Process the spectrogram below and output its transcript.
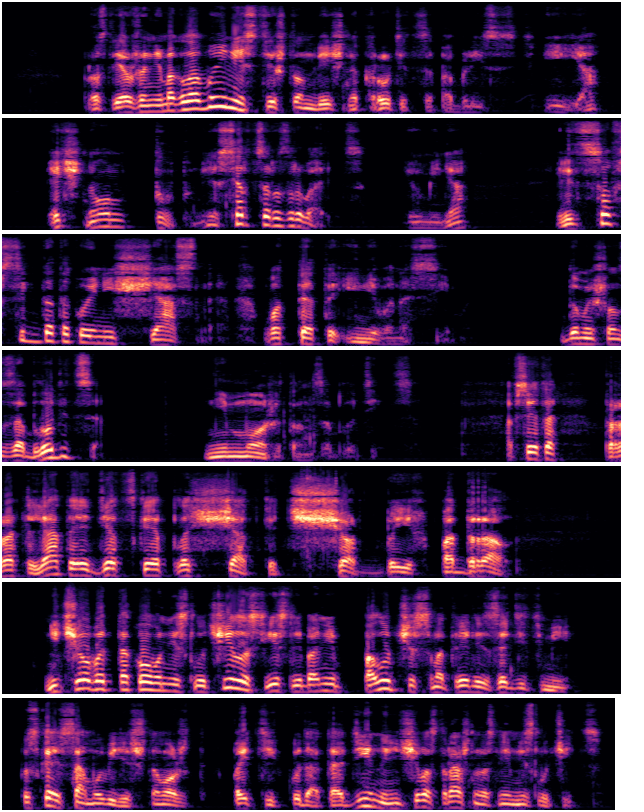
«Просто я уже не могла вынести, что он вечно крутится поблизости. И я. Вечно он тут. У меня сердце разрывается. И у меня. Лицо всегда такое несчастное. Вот это и невыносимо. Думаешь, он заблудится? Не может он заблудиться. А все это проклятая детская площадка. Черт бы их подрал!» Ничего бы такого не случилось, если бы они получше смотрели за детьми. Пускай сам увидит, что может пойти куда-то один, и ничего страшного с ним не случится.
